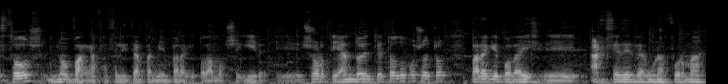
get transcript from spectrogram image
ZOS nos van a facilitar también para que podamos seguir eh, sorteando entre todos vosotros para que podáis eh, acceder de alguna forma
